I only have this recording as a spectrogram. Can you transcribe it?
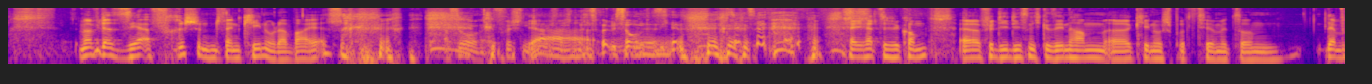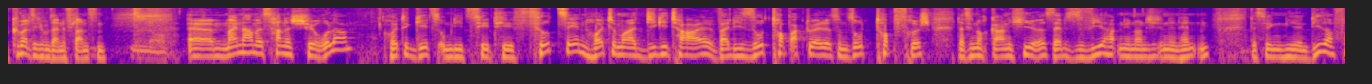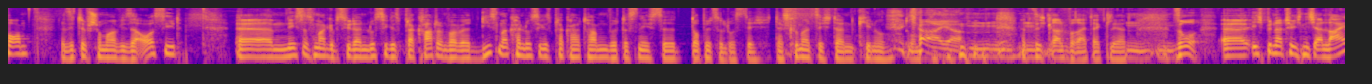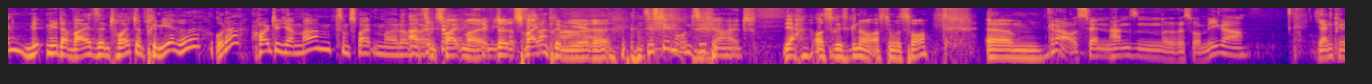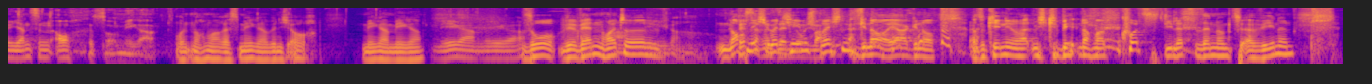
Immer wieder sehr erfrischend, wenn Keno dabei ist. Ach so, erfrischend. Ja. Das soll mich so umziehen. Hey, herzlich willkommen. Äh, für die, die es nicht gesehen haben, äh, Keno spritzt hier mit so einem. Der kümmert sich um seine Pflanzen. Ähm, mein Name ist Hannes Scherulla. Heute geht es um die CT14. Heute mal digital, weil die so top aktuell ist und so top frisch, dass sie noch gar nicht hier ist. Selbst wir hatten die noch nicht in den Händen. Deswegen hier in dieser Form. Da seht ihr schon mal, wie sie aussieht. Ähm, nächstes Mal gibt es wieder ein lustiges Plakat und weil wir diesmal kein lustiges Plakat haben, wird das nächste doppelt so lustig. Da kümmert sich dann Kino drum. Ja, ja. mm, mm. Hat sich gerade bereit erklärt. So, äh, ich bin natürlich nicht allein. Mit mir dabei sind heute Premiere, oder? Heute Jan Mahn zum zweiten Mal dabei. Ah, zum zweiten Mal. Premiere Der zweiten. Premiere. Systeme und Sicherheit. Ja, aus, genau, aus dem Ressort. Ähm, Genau, Sven Hansen, Ressort Mega. Janke Jansen auch Ressort mega. und nochmal Rest Mega bin ich auch. Mega, mega. Mega, mega. So, wir werden heute mega. noch Bessere nicht über Sendung Themen sprechen. Genau, ja, genau. Also Kenio hat mich gebeten, nochmal kurz die letzte Sendung zu erwähnen.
